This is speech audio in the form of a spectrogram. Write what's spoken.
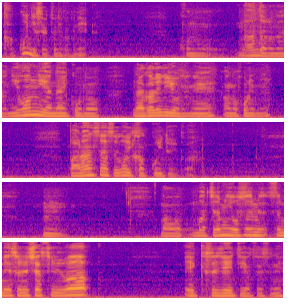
かっこいいんですよとにかくね。このなんだろうな日本にはないこの流れるようなねあのフォルム。バランスはすごいかっこいいというか。うん。まあ、まあ、ちなみにおすすめする車種は XJ ってやつですね。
